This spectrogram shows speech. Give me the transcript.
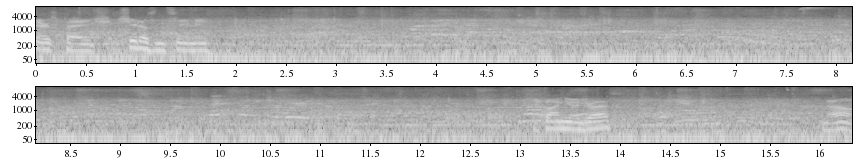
There's Paige. She doesn't see me. Find you a dress? No.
